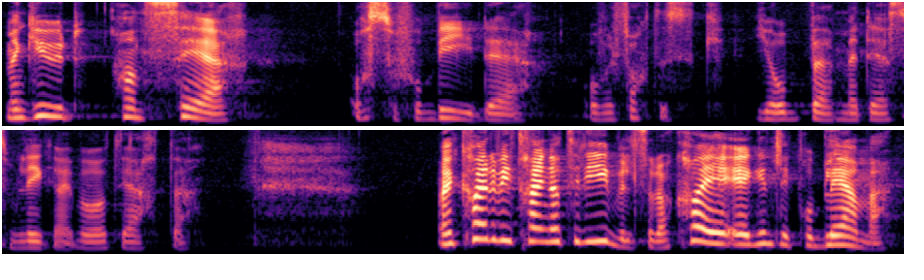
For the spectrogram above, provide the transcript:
Men Gud, han ser også forbi det og vil faktisk jobbe med det som ligger i vårt hjerte. Men hva er det vi trenger tilgivelse, da? Hva er egentlig problemet?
